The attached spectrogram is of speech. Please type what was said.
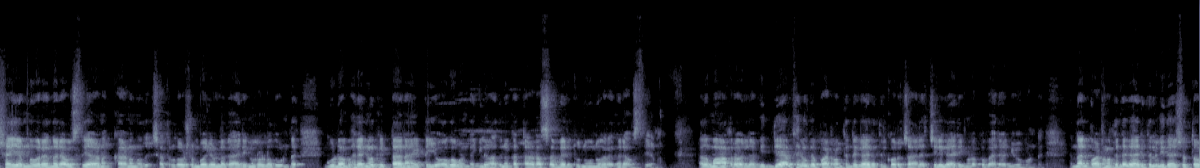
ക്ഷയം എന്ന് പറയുന്ന ഒരു അവസ്ഥയാണ് കാണുന്നത്. ശത്രുദോഷം പോലെയുള്ള കാര്യങ്ങളുള്ളതുകൊണ്ട് ഗുണഫലങ്ങൾ കിട്ടാനായിട്ട് യോഗമുണ്ടെങ്കിലും അതിനൊക്കെ തടസ്സം വരുത്തുന്നു എന്ന് പറയുന്ന ഒരു അവസ്ഥയാണ് അത് മാത്രമല്ല വിദ്യാർത്ഥികൾക്ക് പഠനത്തിന്റെ കാര്യത്തിൽ കുറച്ച് അലച്ചിൽ കാര്യങ്ങളൊക്കെ വരാൻ യോഗമുണ്ട്. എന്നാൽ പഠനത്തിന്റെ കാര്യത്തിൽ വിദേശത്തോ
